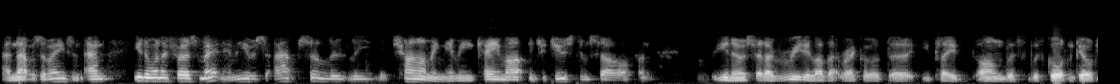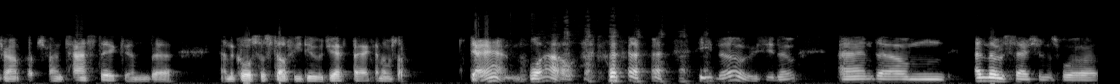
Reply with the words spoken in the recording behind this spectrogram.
And that was amazing. And, you know, when I first met him, he was absolutely charming. I mean, he came up, introduced himself, and, you know, said, I really love that record uh, you played on with, with Gordon Giltrap. That's fantastic. And, uh, and of course, the stuff you do with Jeff Beck. And I was like, damn, wow. he knows, you know. And, um, and those sessions were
